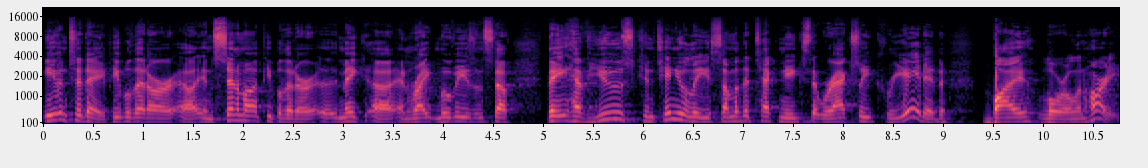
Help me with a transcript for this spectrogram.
even today, people that are uh, in cinema, people that are uh, make uh, and write movies and stuff, they have used continually some of the techniques that were actually created by Laurel and Hardy.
